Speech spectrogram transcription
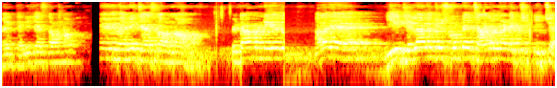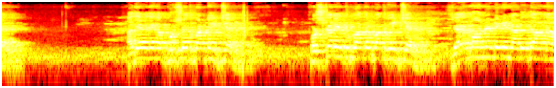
మేము తెలియజేస్తా ఉన్నాం. మేము ఇవన్నీ చేస్తా ఉన్నాం. పిఠాపురం నియోజక అలాగే ఈ జిల్లాలో చూసుకుంటే చాగలనాడు ఇచ్చి ఇచ్చారు. అదేవిధంగా పురుషోత్తపట్నం ఇచ్చారు. పుష్కర ఎత్తిపోతల పథకం ఇచ్చారు. జగన్మోహన్ రెడ్డి నేను అడుగుతా ఉన్నా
